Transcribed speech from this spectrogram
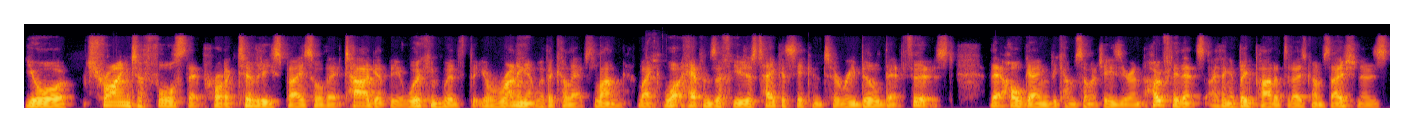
you're trying to force that productivity space or that target that you're working with, but you're running it with a collapsed lung. Like, what happens if you just take a second to rebuild that first? That whole game becomes so much easier. And hopefully, that's I think a big part of today's conversation is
